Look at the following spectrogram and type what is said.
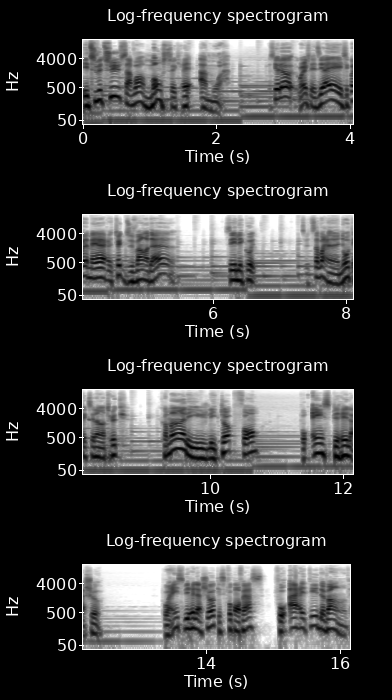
Et tu veux-tu savoir mon secret à moi? Parce que là, ouais, je te dis, hey, c'est quoi le meilleur truc du vendeur? C'est l'écoute. Tu veux savoir un autre excellent truc? Comment les, les tops font pour inspirer l'achat? Pour inspirer l'achat, qu'est-ce qu'il faut qu'on fasse? faut arrêter de vendre.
